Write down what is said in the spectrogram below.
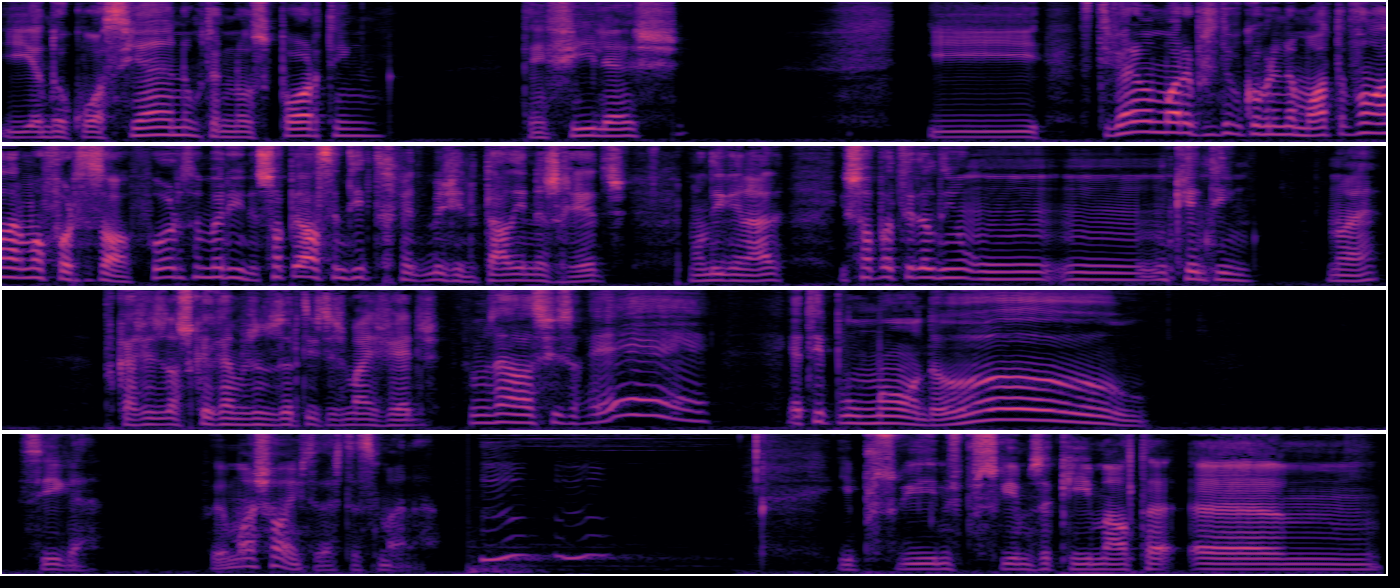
E andou com o Oceano, treinou o Sporting, tem filhas. E se tiver uma memória positiva com a Marina Mota, vão lá dar uma força só. Força Marina. Só para ela sentir de repente, imagina, está ali nas redes, não diga nada, e só para ter ali um, um, um quentinho, não é? Porque às vezes nós cagamos nos artistas mais velhos, vamos lá, elas ficam, é, é tipo um mundo, oh! Siga. Foi o maior show desta semana. E prosseguimos, prosseguimos aqui, malta. Hum,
